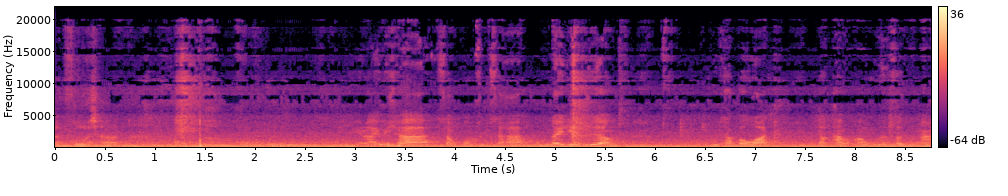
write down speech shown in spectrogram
ลโฟชาร์ตในรายวิชาสังคมศึกษา ผมได้เรียนเรื่องพุทธประวัติหลักธรรมคำพุทธศาสนา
